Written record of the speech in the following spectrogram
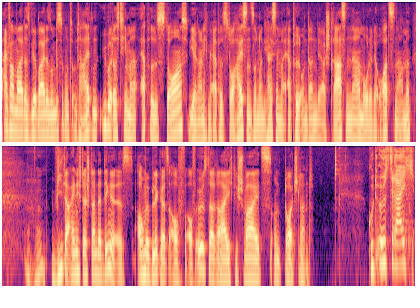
einfach mal, dass wir beide so ein bisschen uns unterhalten über das Thema Apple Stores, die ja gar nicht mehr Apple Store heißen, sondern die heißen ja mal Apple und dann der Straßenname oder der Ortsname. Mhm. Wie da eigentlich der Stand der Dinge ist. Auch mit Blick jetzt auf, auf Österreich, die Schweiz und Deutschland. Gut, Österreich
